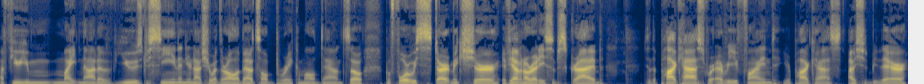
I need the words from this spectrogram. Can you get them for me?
a few you might not have used or seen and you're not sure what they're all about, so I'll break them all down. So before we start, make sure if you haven't already subscribe to the podcast wherever you find your podcasts. I should be there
